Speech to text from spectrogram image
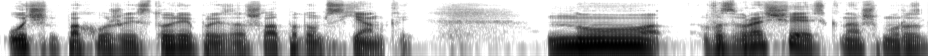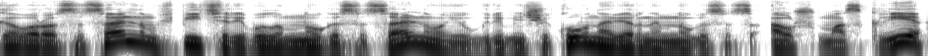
очень похожая история произошла потом с Янкой. Но, возвращаясь к нашему разговору о социальном, в Питере было много социального, и у Гребенщикова, наверное, много социального. А уж в Москве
